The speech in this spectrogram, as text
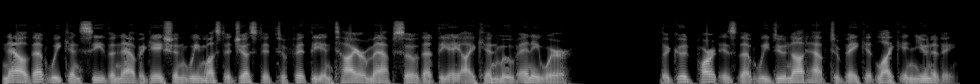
Now that we can see the navigation we must adjust it to fit the entire map so that the AI can move anywhere. The good part is that we do not have to bake it like in Unity.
